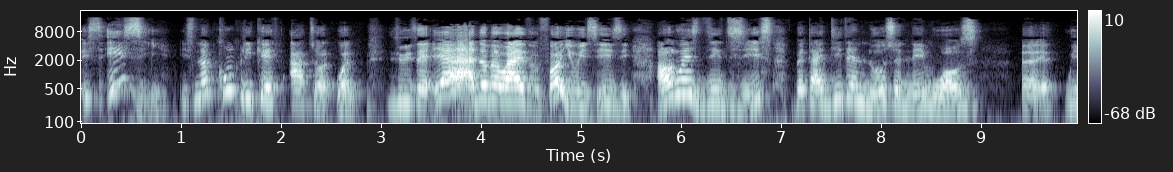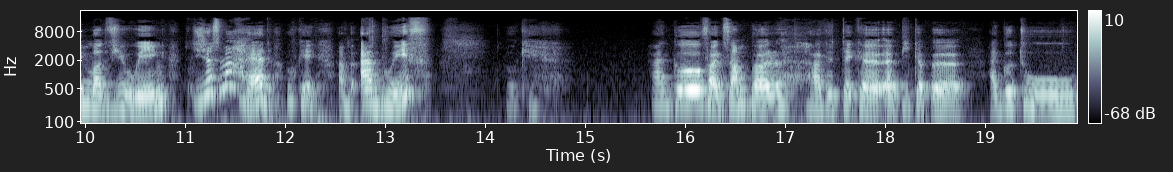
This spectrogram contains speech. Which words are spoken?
it's easy. It's not complicated at all. Well, you say, yeah, I don't know why for you it's easy. I always did this, but I didn't know the name was uh, remote viewing. Just my head. Okay, I, I breathe. Okay. I go, for example, I could take a, a pick up a, I go to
